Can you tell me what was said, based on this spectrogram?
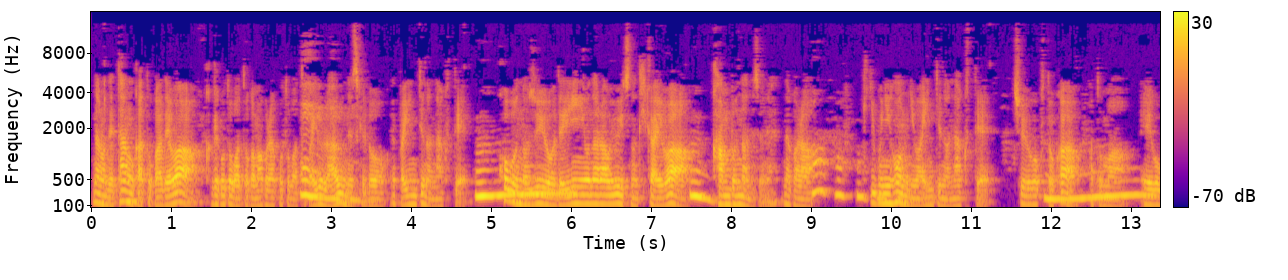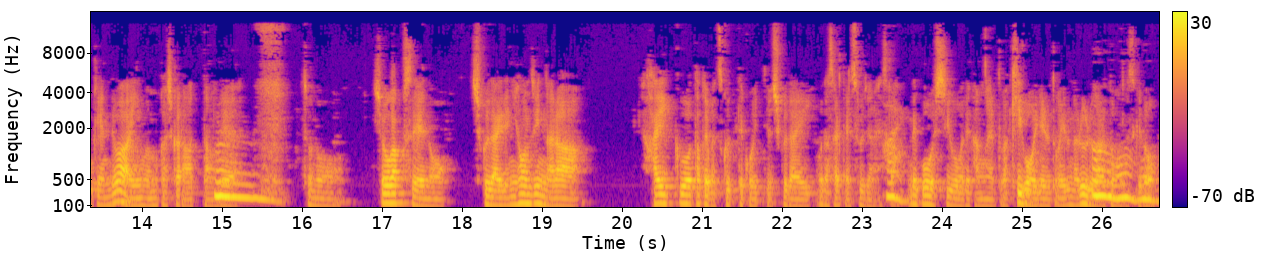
なので短歌とかでは掛け言葉とか枕言葉とかいろいろあるんですけど、やっぱ因っていうのはなくて、古文の授業で因を習う唯一の機会は漢文なんですよね。だから、結局日本には因っていうのはなくて、中国とか、あとまあ、英語圏では因は昔からあったので、その、小学生の宿題で日本人なら、俳句を例えば作ってこいっていう宿題を出されたりするじゃないですか。はい、で、五七五で考えるとか、記号を入れるとかいろんなルールがあると思うんですけど、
